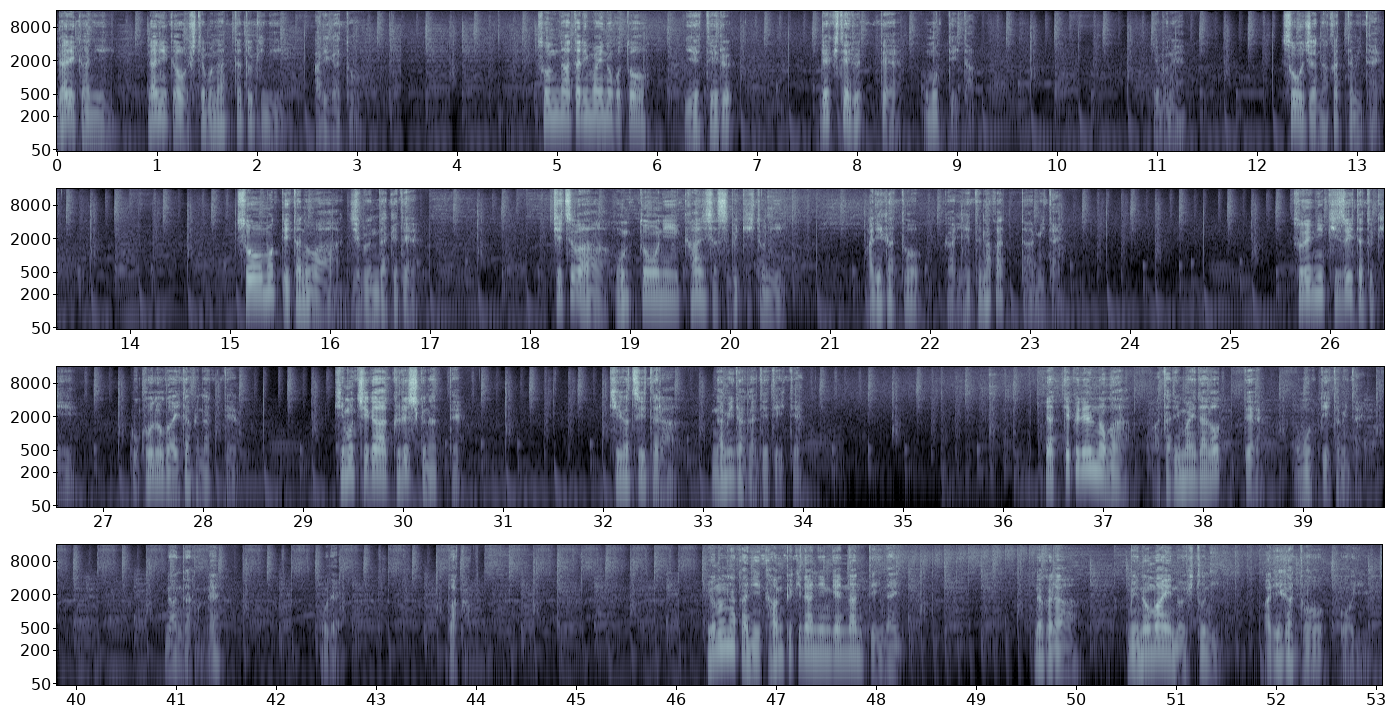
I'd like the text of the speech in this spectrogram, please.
誰かに何かをしてもらった時にありがとう。そんな当たり前のことを言えてるできてるって思っていた。でもねそうじゃなかったみたい。そう思っていたのは自分だけで実は本当に感謝すべき人にありがとうが言えてなかったみたい。それに気づいた時心が痛くなって気持ちが苦しくなって気がついたら涙が出ていてやってくれるのが当たり前だろって思っていたみたい。なんだろうね。俺。バカ。世の中に完璧な人間なんていない。だから目の前の人にありがとうを言う。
